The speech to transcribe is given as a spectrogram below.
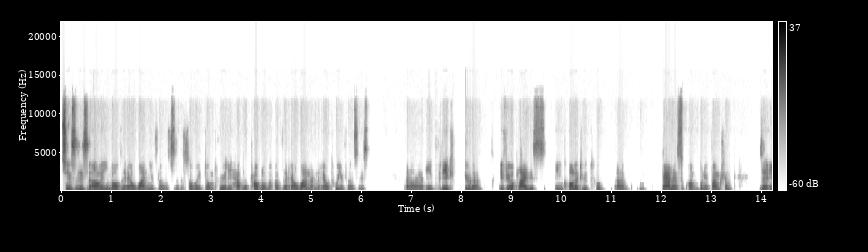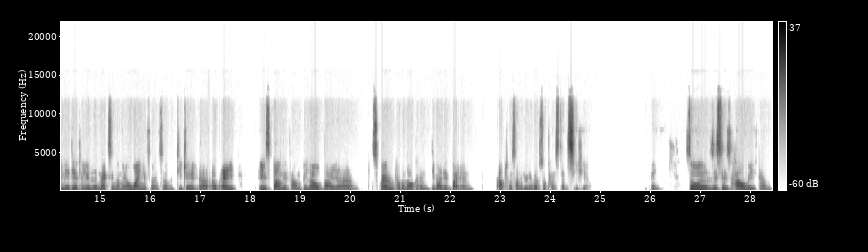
Since this only involves the L1 influence, so we don't really have the problem of the L1 and the L2 influences. Uh, in particular, if you apply this inequality to uh, balance the quantum Boolean function, then immediately the maximum L1 influence of DJ uh, of A is bounded from below by um, square root of log n divided by n up to some universal constant C here. Okay, so uh, this is how we can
